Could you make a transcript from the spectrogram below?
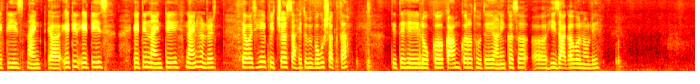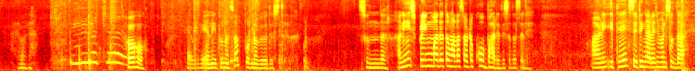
eighties nine eighteen eighties eighteen ninety nine hundred तेव्हाचे हे पिक्चर्स आहे तुम्ही बघू शकता. तिथे हे लोक काम करत होते आणि कसं ही जागा बनवली. हे बघा. हो हो. आणि इथून असा पूर्ण व्ह्यू दिसतोय. सुंदर. आणि स्प्रिंगमध्ये तर मला असं वाटतं खूप भारी दिसत असेल हे. आणि इथे सिटिंग अरेंजमेंट सुद्धा आहे.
